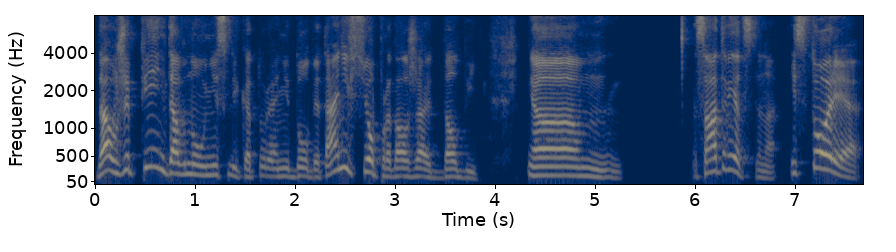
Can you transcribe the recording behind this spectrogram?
Да, уже пень давно унесли, который они долбят, а они все продолжают долбить. Соответственно, история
